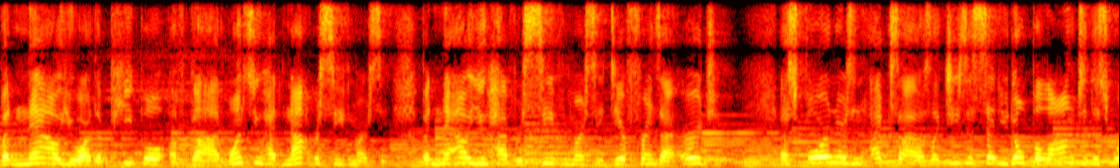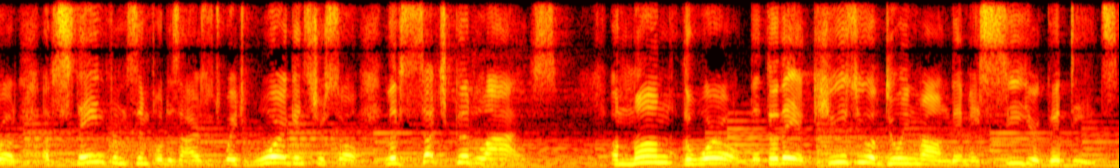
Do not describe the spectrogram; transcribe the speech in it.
but now you are the people of God. Once you had not received mercy, but now you have received mercy. Dear friends, I urge you, as foreigners and exiles, like Jesus said, you don't belong to this world. Abstain from sinful desires which wage war against your soul. Live such good lives among the world, that though they accuse you of doing wrong, they may see your good deeds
